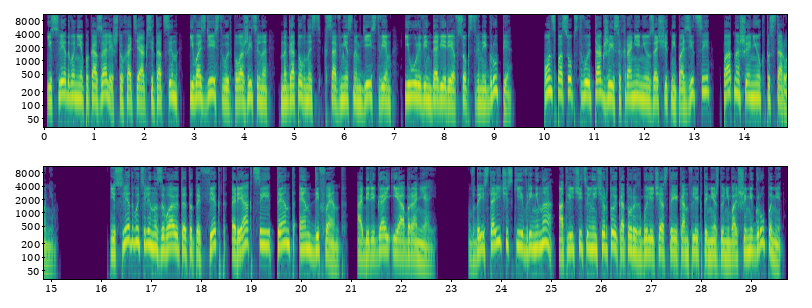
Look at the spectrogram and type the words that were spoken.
Исследования показали, что хотя окситоцин и воздействует положительно на готовность к совместным действиям и уровень доверия в собственной группе, он способствует также и сохранению защитной позиции по отношению к посторонним. Исследователи называют этот эффект реакцией Tend and Defend, оберегай и обороняй. В доисторические времена, отличительной чертой которых были частые конфликты между небольшими группами,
